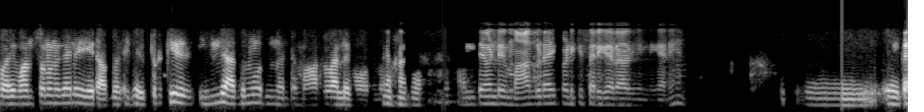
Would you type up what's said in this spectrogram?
ఫైవ్ మంత్స్ ఉన్నాను కానీ అర్థం ఇప్పటికీ హిందీ అర్థమవుతుందంటే మాట్లాడలేకపోతున్నాను అంతే ఉంటే మాకు కూడా ఇప్పటికీ సరిగా రాదు హిందీ కానీ. ఇంకా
